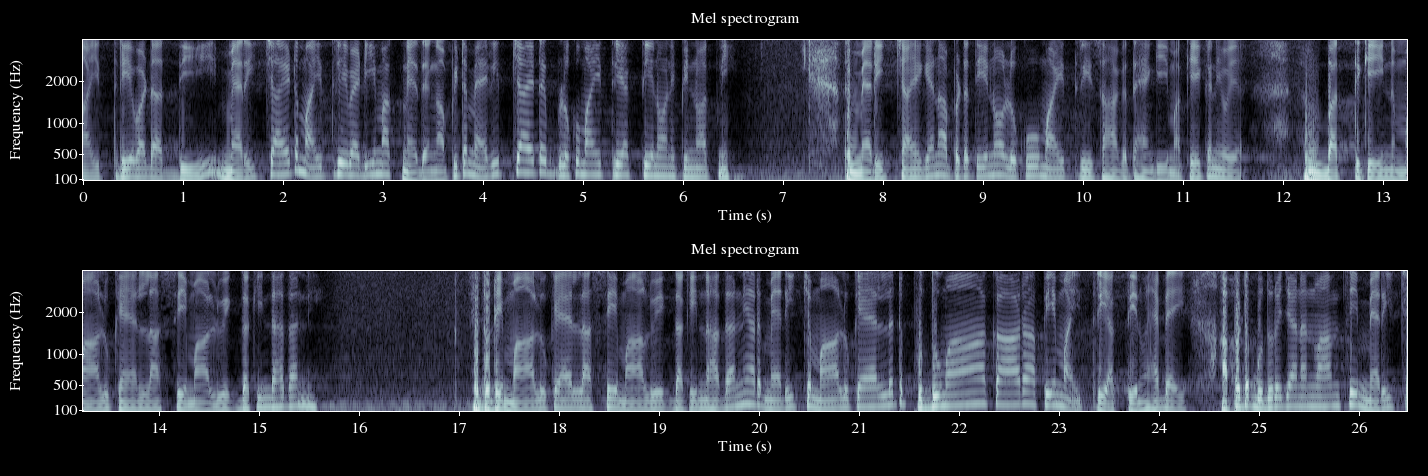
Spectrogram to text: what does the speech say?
මෛත්‍රිය වඩද්දී මැරිච්ච අයට මෛත්‍රිය වැඩීමක් නෑ දැන් අපිට මැරිච්ච අයට ලොකු මෛත්‍රියක් තියෙනවනි පින්වත්නි. මැරිච්ච අය ගැන අපට තියෙනවා ලොකු මෛත්‍රී සහගත හැඟීමක් ඒකන ඔය බත්තික ඉන්න මාළු කෑල්ල අස්සේ මාළුවෙක් දකිින්ට හදන්නේ. එතොට මාළු කෑල් අස්සේ මාළුවෙක් දකින්න හදන්නේ අර මැරිච්ච මාළු කෑල්ලට පුදුමාකාර අපේ මෛත්‍රියක් තියෙනවා හැබැයි අපට බුදුරජාණන් වහන්සේ මැරිච්ච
